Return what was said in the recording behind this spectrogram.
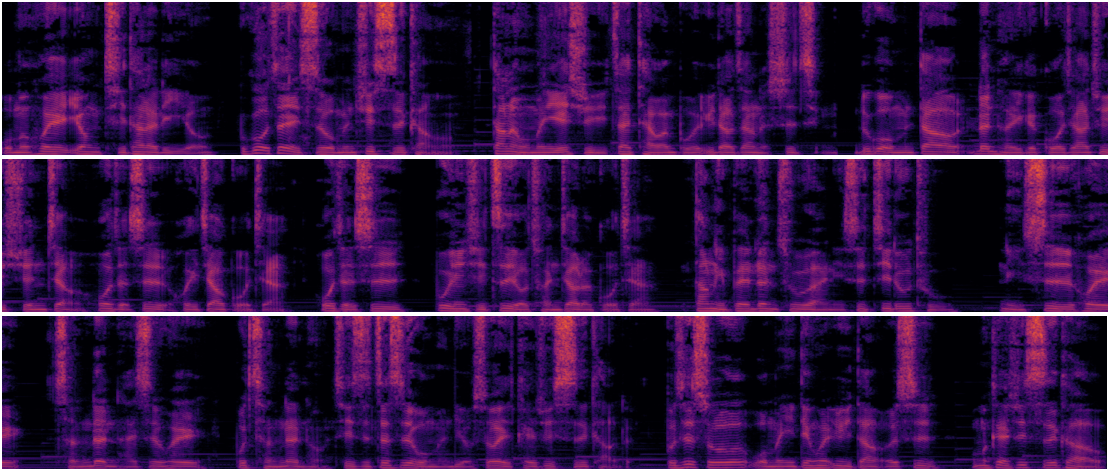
我们会用其他的理由。不过这也使我们去思考哦。当然，我们也许在台湾不会遇到这样的事情。如果我们到任何一个国家去宣教，或者是回教国家，或者是不允许自由传教的国家，当你被认出来你是基督徒，你是会承认还是会不承认？哈，其实这是我们有时候也可以去思考的。不是说我们一定会遇到，而是我们可以去思考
